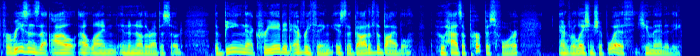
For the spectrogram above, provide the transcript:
for reasons that I'll outline in another episode, the being that created everything is the God of the Bible, who has a purpose for and relationship with humanity.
